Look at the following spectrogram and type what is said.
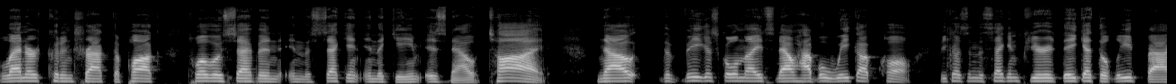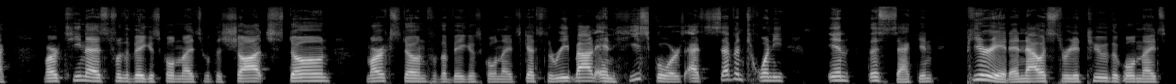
Lehner couldn't track the puck. 12:07 in the second, and the game is now tied. Now the Vegas Golden Knights now have a wake up call because in the second period they get the lead back. Martinez for the Vegas Golden Knights with a shot. Stone, Mark Stone for the Vegas Golden Knights gets the rebound and he scores at 7:20 in the second period. And now it's 3 to 2. The Golden Knights,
